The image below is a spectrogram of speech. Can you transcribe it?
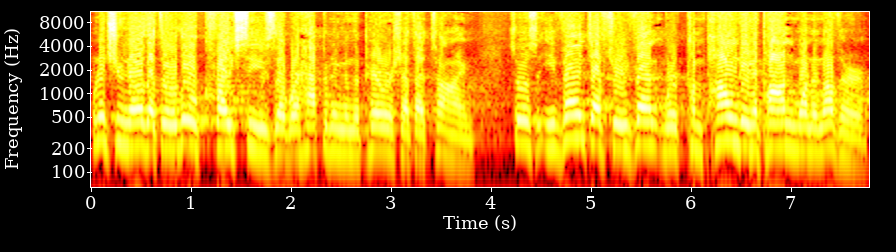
wouldn't you know that there were little crises that were happening in the parish at that time? So it was event after event were compounding upon one another.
